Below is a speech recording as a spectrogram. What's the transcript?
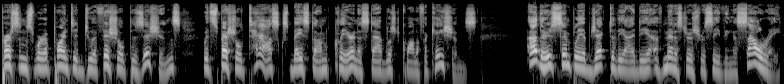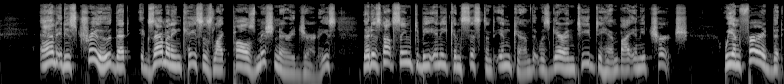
persons were appointed to official positions with special tasks based on clear and established qualifications. Others simply object to the idea of ministers receiving a salary. And it is true that examining cases like Paul's missionary journeys, there does not seem to be any consistent income that was guaranteed to him by any church. We inferred that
